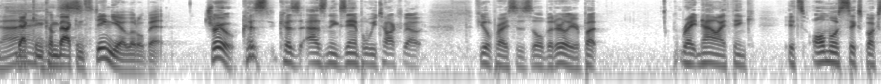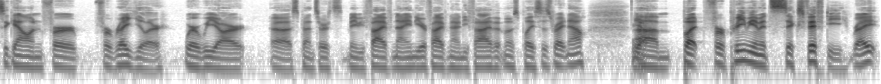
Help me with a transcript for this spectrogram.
that can come back and sting you a little bit. True, because because as an example, we talked about fuel prices a little bit earlier, but right now I think it's almost six bucks a gallon for for regular where we are, uh, Spenser. It's maybe five ninety or five ninety five at most places right now. Yeah. Um, but for premium, it's six fifty, right?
